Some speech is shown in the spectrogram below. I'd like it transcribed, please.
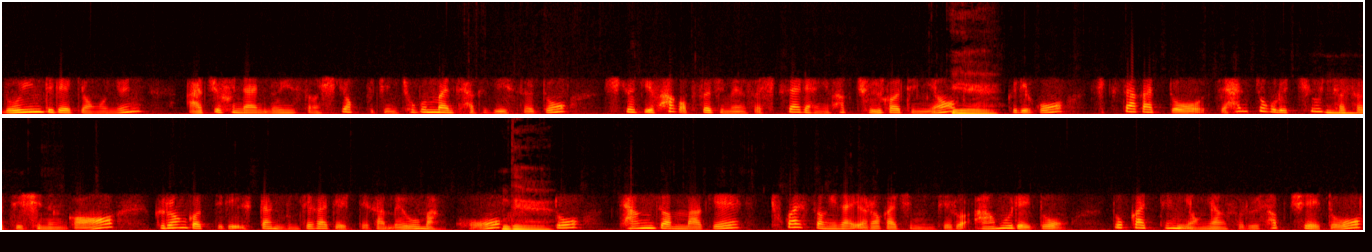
노인들의 경우는 아주 흔한 노인성 식욕 부진 조금만 자극이 있어도 식욕이 확 없어지면서 식사량이 확 줄거든요. 예. 그리고 식사가 또 한쪽으로 치우쳐서 드시는 거 그런 것들이 일단 문제가 될 때가 매우 많고 네. 또 장점막의 투과성이나 여러 가지 문제로 아무래도 똑같은 영양소를 섭취해도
